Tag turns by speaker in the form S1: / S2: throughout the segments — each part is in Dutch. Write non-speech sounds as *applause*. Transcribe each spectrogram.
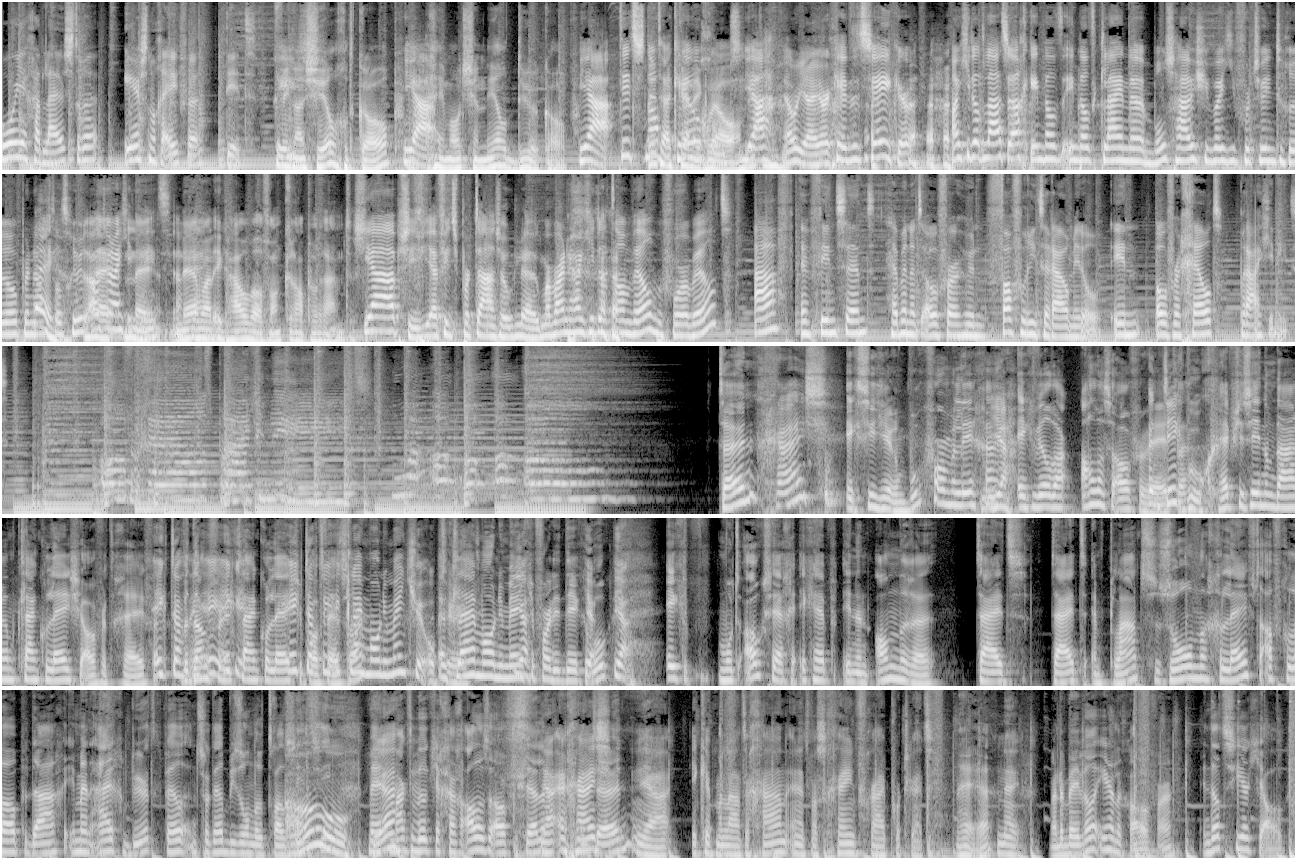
S1: Voor je gaat luisteren, eerst nog even dit.
S2: Financieel goedkoop,
S3: Ja.
S2: maar emotioneel duurkoop.
S3: Ja, dit snap
S2: Dit
S3: ik
S2: herken
S3: heel
S2: ik wel.
S3: goed. Ja, oh, jij herkent het zeker. *laughs* Had je dat laatst eigenlijk in dat, in dat kleine boshuisje... wat je voor 20 euro per nacht had gehuurd? Oh, toen had je
S2: nee,
S3: het niet.
S2: nee, maar ik hou wel van krappe ruimtes.
S3: Ja, precies. Jij vindt Spartaans ook leuk. Maar wanneer had je dat dan wel bijvoorbeeld?
S1: Aaf en Vincent hebben het over hun favoriete ruilmiddel. In Over Geld praat je niet.
S4: Teun,
S3: Gijs?
S4: ik zie hier een boek voor me liggen.
S3: Ja.
S4: Ik wil daar alles over
S3: Een
S4: weten.
S3: dik boek.
S4: Heb je zin om daar een klein college over te geven? Bedankt voor dit klein college,
S3: Ik dacht
S4: professor.
S3: een klein monumentje op
S4: Een klein monumentje
S3: Ja.
S4: voor dit dikke
S3: Ja,
S4: boek.
S3: ja.
S4: Ik moet ook zeggen, ik heb in een andere tijd, tijd en plaatszone geleefd de afgelopen dagen. In mijn eigen buurt. Ik heb heel, een soort heel bijzondere transitie
S3: Oh,
S4: meegemaakt. Daar wil ik je graag alles over vertellen.
S3: Ja, en Gijs, ja, ik heb me laten gaan en het was geen fraai portret.
S4: Nee, hè?
S3: Nee.
S4: Maar daar ben je wel eerlijk over. En dat siert je ook.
